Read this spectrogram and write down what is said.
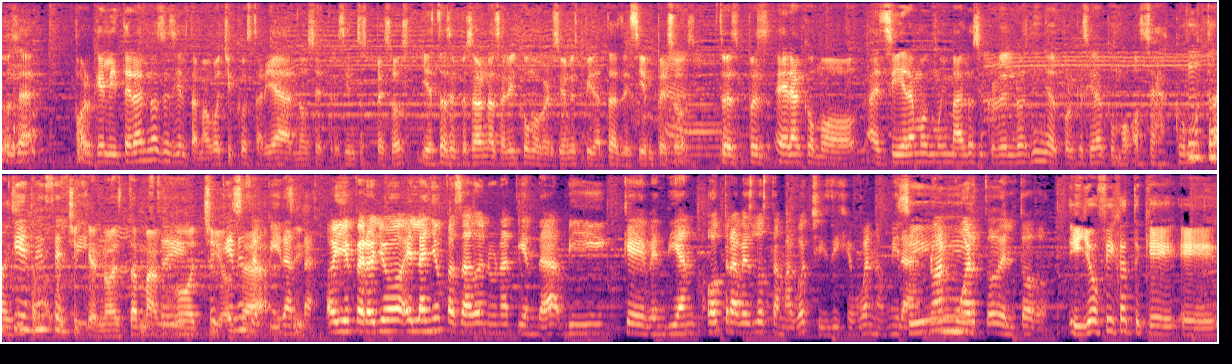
O sea, porque literal no sé si el Tamagotchi costaría, no sé, 300 pesos. Y estas empezaron a salir como versiones piratas de 100 pesos. Ah. Entonces, pues era como, sí éramos muy malos y crueles los niños, porque si era como, o sea, ¿cómo Tú- tú traes tienes el Tamagotchi que no es Tamagotchi? Sí, tú o sea, el pirata. sí. Oye, pero yo el año pasado en una tienda vi que vendían otra vez los tamagotchis. Dije, bueno, mira, no han muerto del todo. Y yo fíjate que eh,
